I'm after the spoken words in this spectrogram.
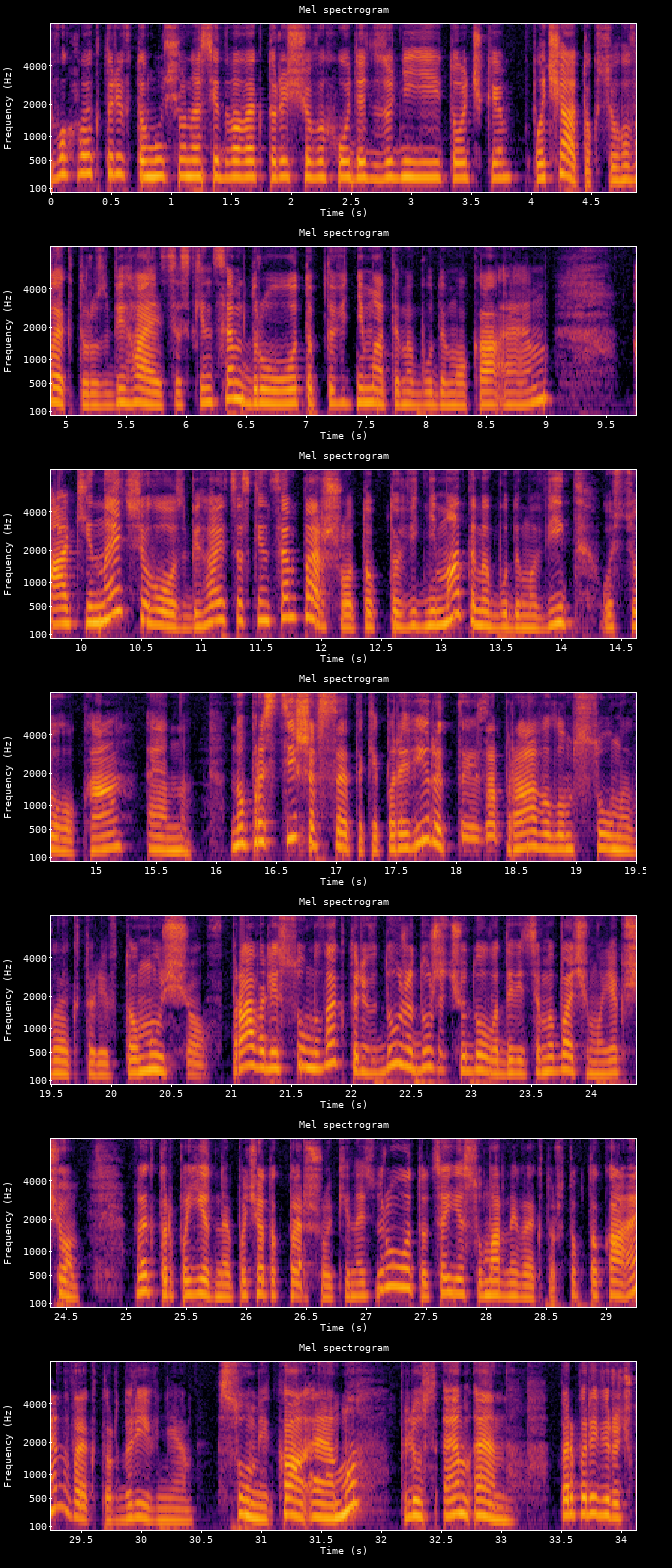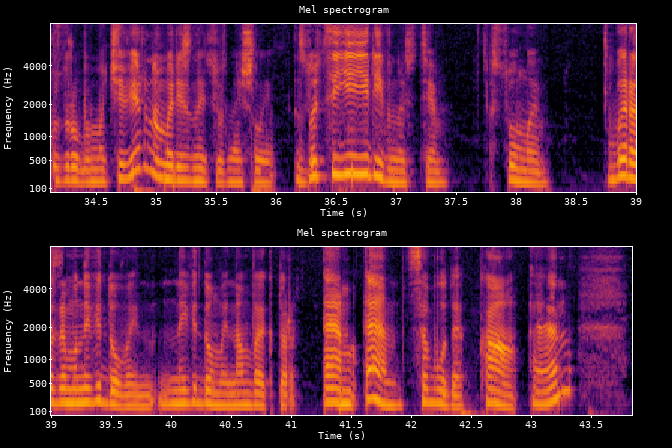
двох векторів, тому що у нас є два вектори, що виходять з однієї точки. Початок цього вектору збігається з кінцем другого, тобто віднімати ми будемо КМ. А кінець цього збігається з кінцем першого, тобто віднімати ми будемо від ось цього КН. Ну, простіше все-таки перевірити за правилом суми векторів, тому що в правилі суми векторів дуже-дуже чудово. Дивіться, ми бачимо, якщо вектор поєднує початок першого кінець другого, то це є сумарний вектор. Тобто КН вектор дорівнює сумі КМ плюс МН. Тепер перевірочку зробимо, чи вірно ми різницю знайшли. З оцієї рівності суми. Виразимо невідомий невідомий нам вектор mn, це буде kn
